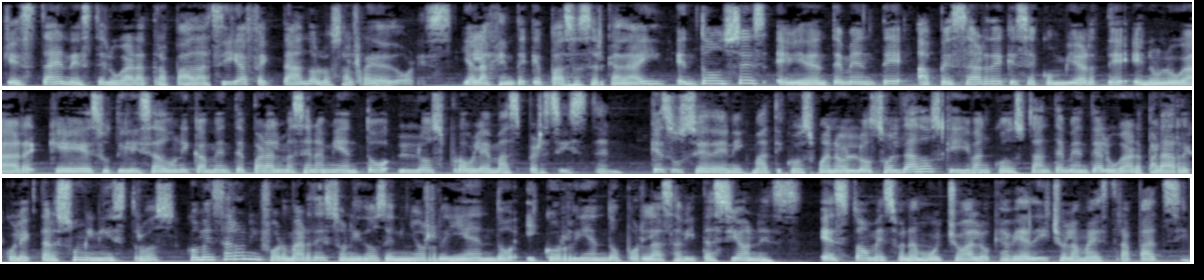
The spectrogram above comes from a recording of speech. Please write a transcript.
que está en este lugar atrapada sigue afectando a los alrededores y a la gente que pasa cerca de ahí. Entonces, evidentemente, a pesar de que se convierte en un lugar que es utilizado únicamente para almacenamiento, los problemas persisten. ¿Qué sucede, enigmáticos? Bueno, los soldados que iban constantemente al lugar para recolectar suministros comenzaron a informar de sonidos de niños riendo y corriendo por las habitaciones. Esto me suena mucho a lo que había dicho la maestra Patsy,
